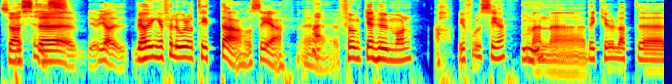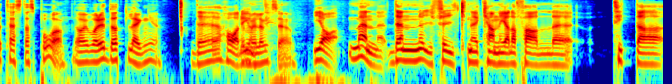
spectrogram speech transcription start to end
Så Precis. att, eh, ja, vi har ju ingen förlora att titta och se. Eh, Nej. funkar humorn? Ah, vi får väl se. Mm. Men eh, det är kul att eh, testas på. Det har ju varit dött länge, det har det det ju. kan man lugnt säga. Ja, men den nyfikne kan i alla fall eh, titta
